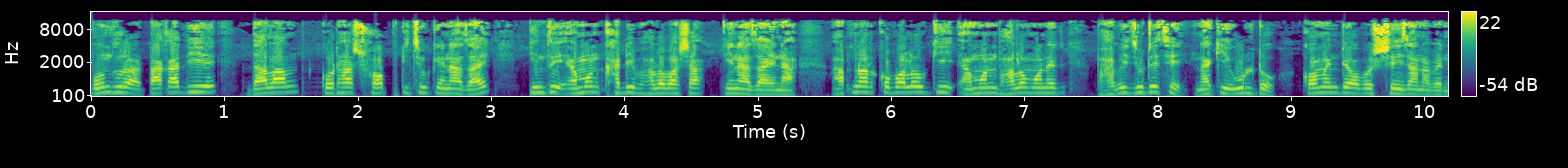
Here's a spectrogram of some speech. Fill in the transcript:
বন্ধুরা, টাকা দিয়ে দালাল কোঠা সব কিছু কেনা যায়, কিন্তু এমন খাঁটি ভালোবাসা কেনা যায় না। আপনার কপালেও কি এমন ভালো মনের ভাবি জুটেছে, নাকি উল্টো? কমেন্টে অবশ্যই জানাবেন।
